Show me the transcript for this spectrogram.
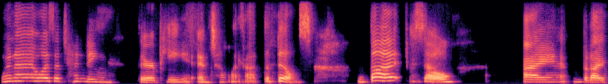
when I was attending therapy until I got the bills. But so I, but I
